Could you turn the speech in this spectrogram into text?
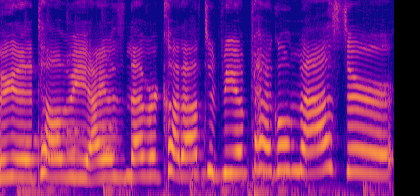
They're gonna tell me I was never cut out to be a Peggle master.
